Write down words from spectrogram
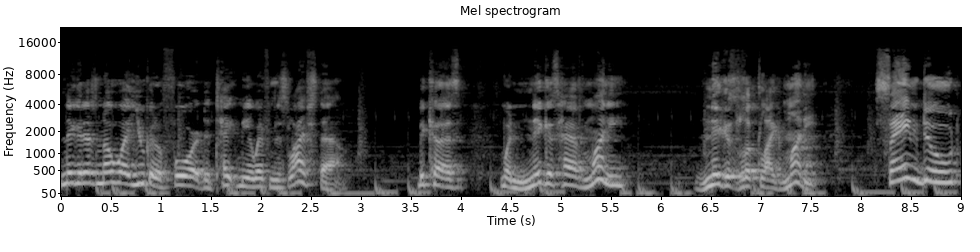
nigga, there's no way you could afford to take me away from this lifestyle. Because when niggas have money, niggas look like money. Same dude,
